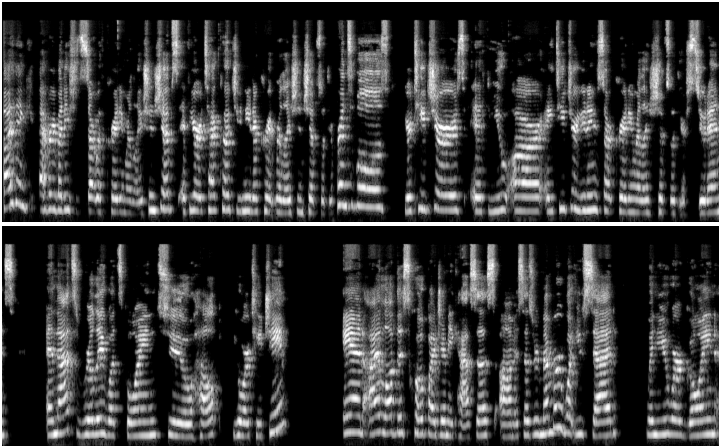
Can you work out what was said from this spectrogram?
I think everybody should start with creating relationships. If you're a tech coach, you need to create relationships with your principals, your teachers. If you are a teacher, you need to start creating relationships with your students. And that's really what's going to help your teaching. And I love this quote by Jaime Casap. Um, it says, Remember what you said when you were going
